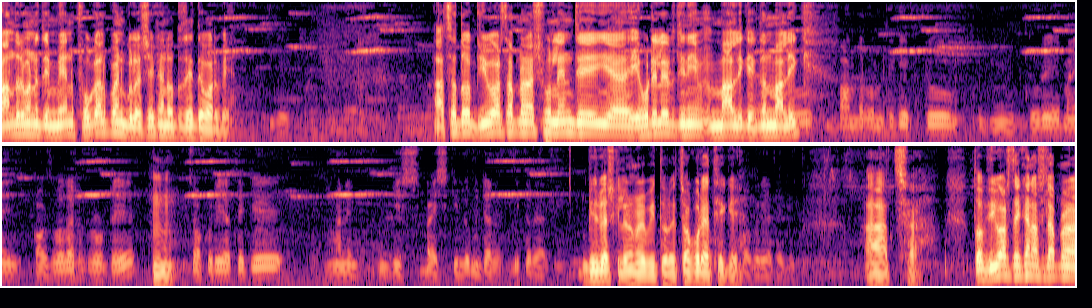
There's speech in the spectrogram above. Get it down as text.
বান্দরবানের যে মেন ফোকাল পয়েন্টগুলো সেখানেও তো যেতে পারবে। আচ্ছা তো ভিউয়ার্স আপনারা শুনলেন যে এই, হোটেলের যিনি মালিক একজন মালিক। বান্দরবন থেকে একটু কক্সবাজার রোডে চকরিয়া থেকে মানে বিশ বাইশ কিলোমিটার ভিতরে আর কি। বিশ বাইশ কিলোমিটার ভিতরে চকরিয়া থেকে? চকরিয়া থেকে। আচ্ছা। তো ভিউয়ার্স এখানে আসলে আপনারা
